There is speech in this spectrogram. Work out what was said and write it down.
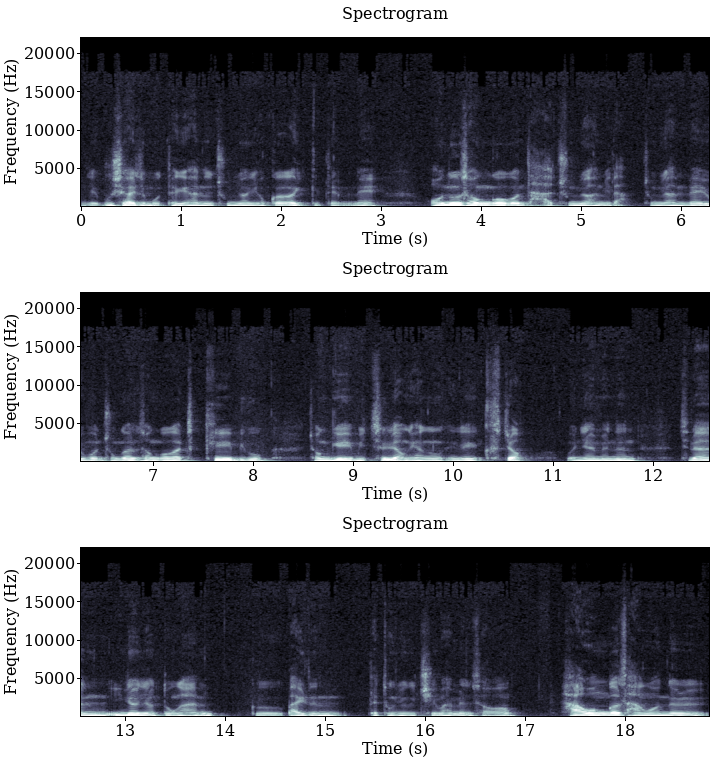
이제 무시하지 못하게 하는 중요한 효과가 있기 때문에 어느 선거건 다 중요합니다. 중요한데 이번 중간 선거가 특히 미국 정계에 미칠 영향은 굉장히 크죠. 왜냐하면은 지난 2년여 동안 그 바이든 대통령이 취임하면서 하원과 상원을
